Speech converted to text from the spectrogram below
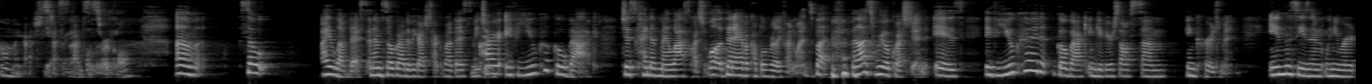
Oh my gosh, yes, absolutely. circle. Um, so I love this, and I'm so glad that we got to talk about this. Me too. If you could go back just kind of my last question. Well, then I have a couple of really fun ones, but my last real question is if you could go back and give yourself some encouragement in the season when you were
